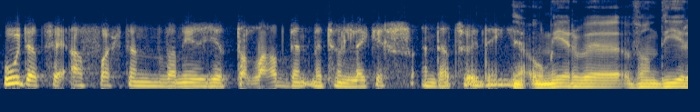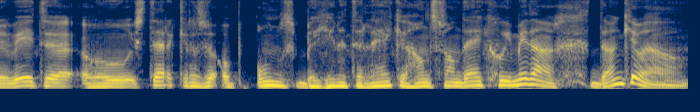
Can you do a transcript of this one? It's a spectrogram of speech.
hoe dat zij afwachten wanneer je te laat bent met hun lekkers en dat soort dingen. Ja, hoe meer we van dieren weten, hoe sterker ze op ons beginnen te lijken. Hans van Dijk, goedemiddag. Dankjewel.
